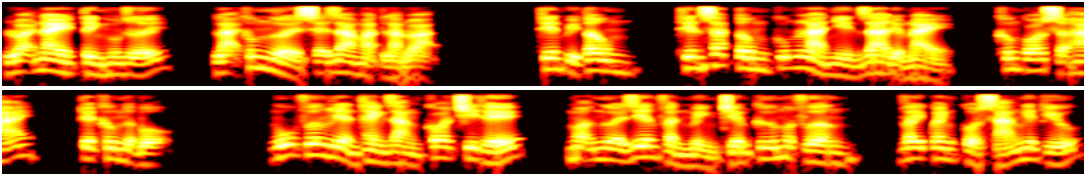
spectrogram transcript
Loại này tình huống dưới, lại không người sẽ ra mặt làm loạn. Thiên quỷ tông, thiên sát tông cũng là nhìn ra điểm này, không có sợ hãi, tuyệt không nội bộ. Ngũ phương liền thành rằng co chi thế, mọi người riêng phần mình chiếm cứ một phương, vây quanh cổ sáng nghiên cứu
